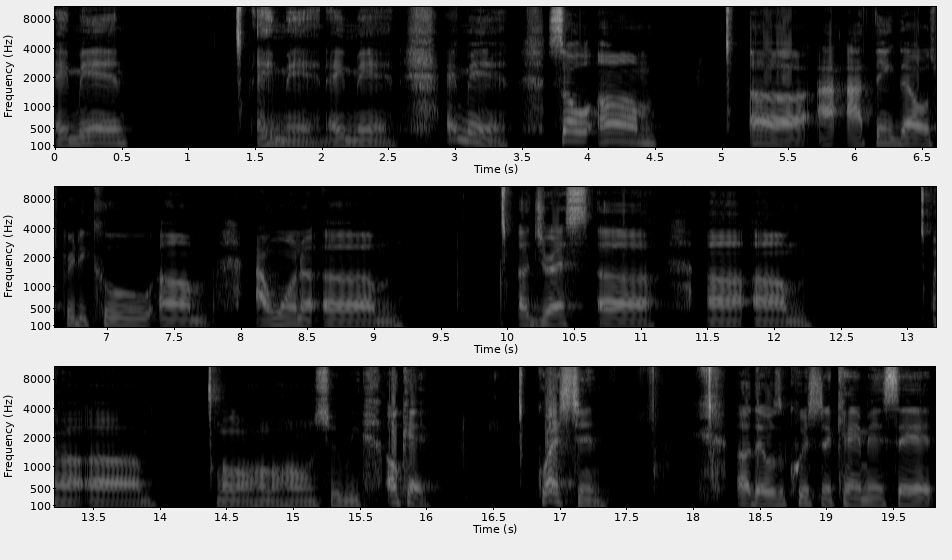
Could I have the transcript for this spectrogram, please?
Amen. Amen. Amen. Amen. So, um, uh, I, I think that was pretty cool. Um, I want to um, address uh uh um uh um hold on hold on hold on should we okay question uh, there was a question that came in and said,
